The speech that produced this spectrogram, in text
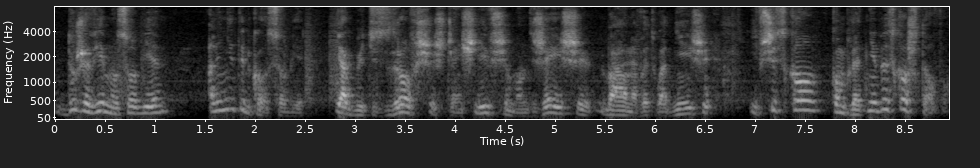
Dużo wiem o sobie, ale nie tylko o sobie. Jak być zdrowszy, szczęśliwszy, mądrzejszy, ba nawet ładniejszy i wszystko kompletnie bezkosztowo.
